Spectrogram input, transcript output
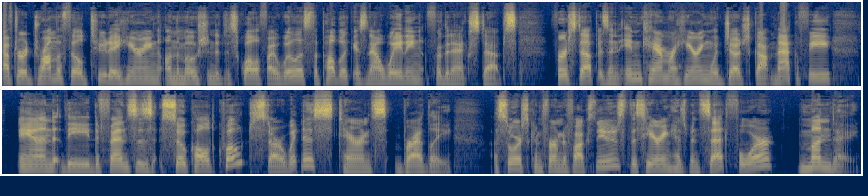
After a drama filled two day hearing on the motion to disqualify Willis, the public is now waiting for the next steps. First up is an in camera hearing with Judge Scott McAfee and the defense's so called quote star witness, Terrence Bradley. A source confirmed to Fox News this hearing has been set for Monday.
